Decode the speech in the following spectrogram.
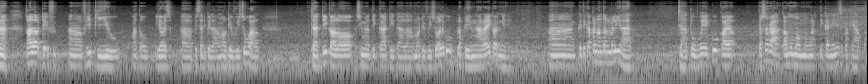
nah kalau di eh, video atau ya eh, bisa dibilang audiovisual jadi kalau semiotika di dalam audiovisual itu lebih ngarai kayak gini Eh, ketika penonton melihat jatuhnya itu kayak terserah kamu mau mengartikan ini sebagai apa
